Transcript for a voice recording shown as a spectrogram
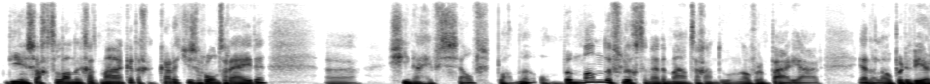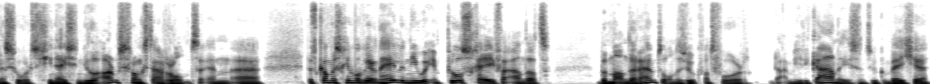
die een zachte landing gaat maken. Er gaan karretjes rondrijden. Uh, China heeft zelfs plannen om bemande vluchten naar de maan te gaan doen over een paar jaar. Ja, dan lopen er weer een soort Chinese Neil Armstrongs daar rond. En uh, dat kan misschien wel weer een hele nieuwe impuls geven aan dat bemande ruimteonderzoek. Want voor de Amerikanen is het natuurlijk een beetje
